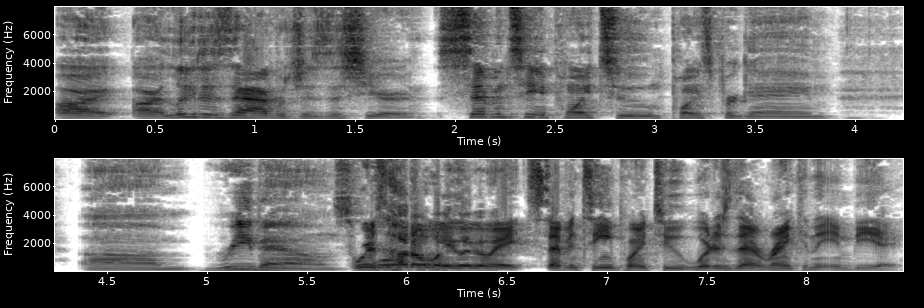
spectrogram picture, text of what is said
All right, all right. Look at his averages this year: seventeen point two points per game, um, rebounds. Where's four hold on, wait, wait, wait, wait. Seventeen point two. Where does that rank in the NBA?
